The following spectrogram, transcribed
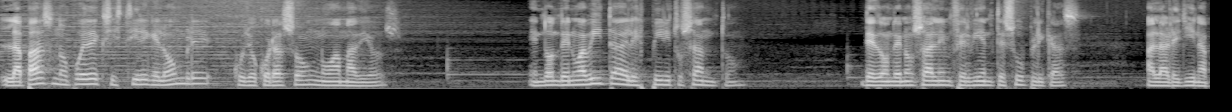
La paz no puede existir en el hombre cuyo corazón no ama a Dios, en donde no habita el Espíritu Santo, de donde no salen fervientes súplicas a la Regina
